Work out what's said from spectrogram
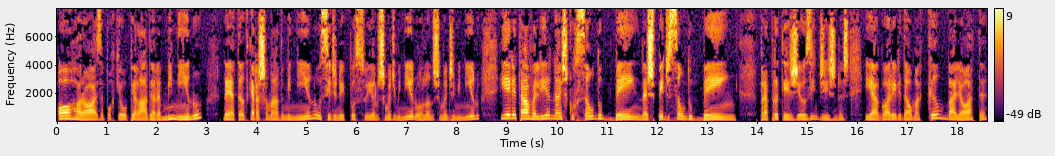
horrorosa, porque o Pelado era menino, né? Tanto que era chamado menino, o Sidney Possuelo chama de menino, Orlando chama de menino, e ele estava ali na excursão do bem, na expedição do bem, para proteger os indígenas. E agora ele dá uma cambalhota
